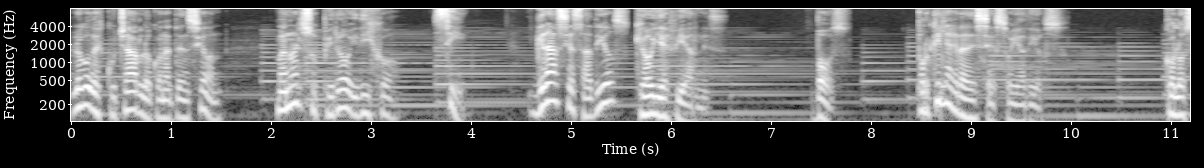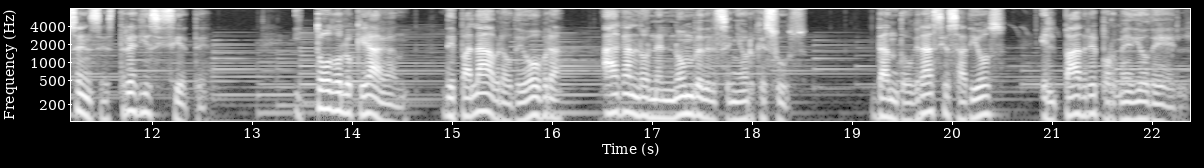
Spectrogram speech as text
Luego de escucharlo con atención, Manuel suspiró y dijo, sí, Gracias a Dios que hoy es viernes. Vos, ¿por qué le agradeces hoy a Dios? Colosenses 3:17. Y todo lo que hagan, de palabra o de obra, háganlo en el nombre del Señor Jesús, dando gracias a Dios, el Padre por medio de Él.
